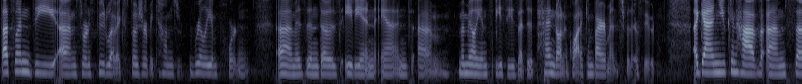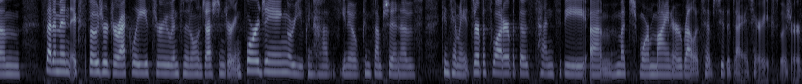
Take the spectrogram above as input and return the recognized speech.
that's when the um, sort of food web exposure becomes really important, um, is in those avian and um, mammalian species that depend on aquatic environments for their food. Again, you can have um, some sediment exposure directly through incidental ingestion during foraging, or you can have, you know, consumption of contaminated surface water, but those tend to be um, much more minor relative to the dietary exposure.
